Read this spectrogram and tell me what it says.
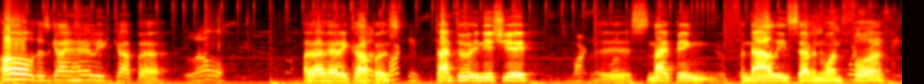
Oh, a guy in helicopter. Lol. I love Oh, helicopters. Martin. Time to initiate Martin. uh, sniping finale 714.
